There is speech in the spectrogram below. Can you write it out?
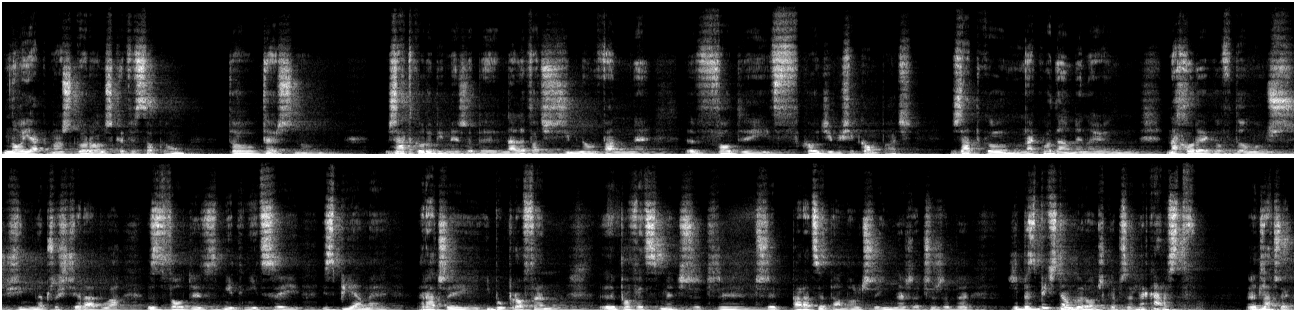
No, jak masz gorączkę wysoką, to też, no, rzadko robimy, żeby nalewać zimną wannę wody i wchodzimy się kąpać. Rzadko nakładamy na, na chorego w domu już zimne prześcieradła z wody, z miednicy i, i zbijamy raczej ibuprofen, y, powiedzmy, czy, czy, czy paracetamol, czy inne rzeczy, żeby, żeby zbić tę gorączkę przez lekarstwo. E, dlaczego?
